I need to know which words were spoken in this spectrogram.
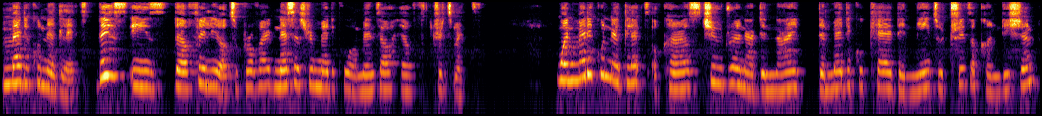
Medical neglect. This is the failure to provide necessary medical or mental health treatment. When medical neglect occurs, children are denied the medical care they need to treat a condition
